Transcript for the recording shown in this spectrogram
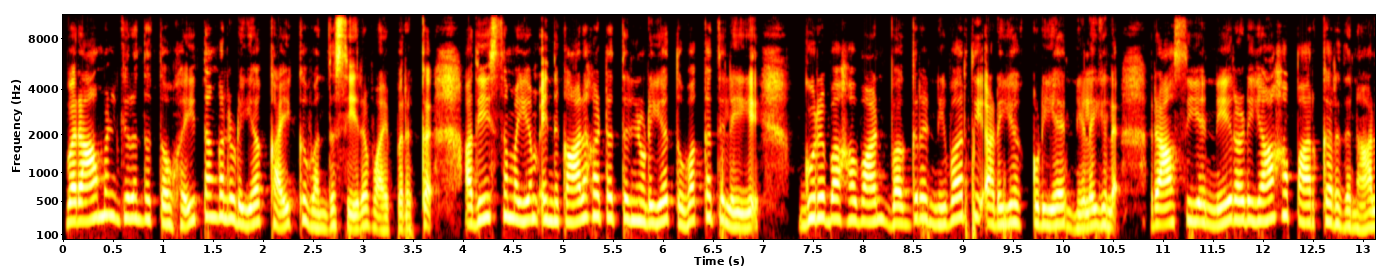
வராமல் இருந்த தொகை தங்களுடைய கைக்கு வந்து சேர வாய்ப்பு இருக்கு. அதே சமயம் இந்த காலகட்டத்தினுடைய துவக்கத்திலேயே குரு பகவான் வக்ர நிவர்த்தி அடையக்கூடிய நிலையில் ராசியை நேரடியாக பார்க்கறதுனால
